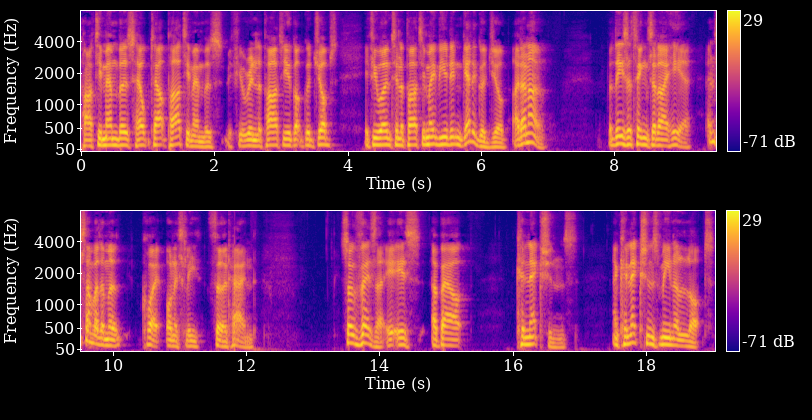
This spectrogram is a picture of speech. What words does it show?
Party members helped out party members. If you were in the party, you got good jobs. If you weren't in the party, maybe you didn't get a good job. I don't know. But these are things that I hear, and some of them are quite honestly third hand. So, Veza, it is about connections, and connections mean a lot.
